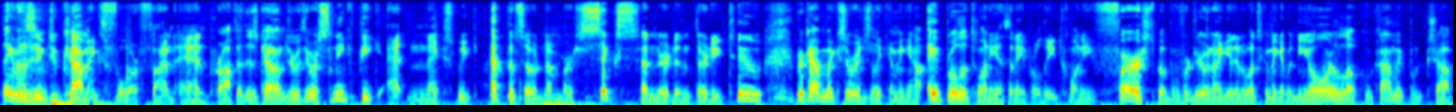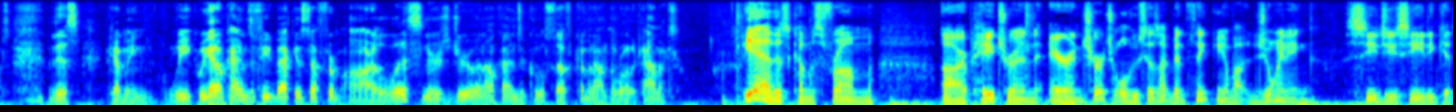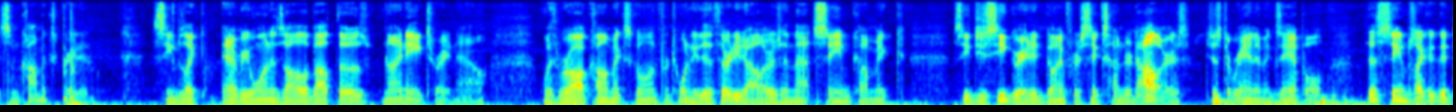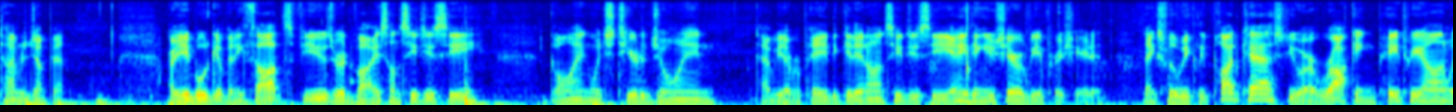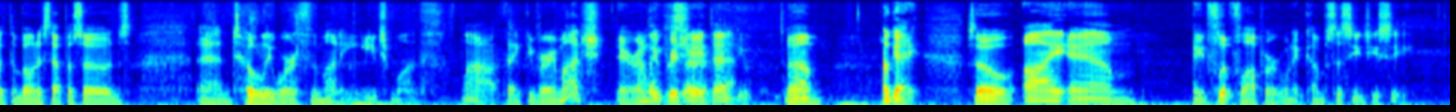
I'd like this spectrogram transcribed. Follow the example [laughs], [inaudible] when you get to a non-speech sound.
Thank you for listening to Comics for Fun and Profit. This is Kyle and Drew with your sneak peek at next week, episode number 632 for comics originally coming out April the 20th and April the 21st. But before Drew and I get into what's coming up in your local comic book shops this coming week, we got all kinds of feedback and stuff from our listeners, Drew, and all kinds of cool stuff coming out in the world of comics. Yeah, this comes from our patron Aaron Churchill, who says, I've been thinking about joining CGC to get some comics graded. Seems like everyone is all about those 9 8s right now, with raw comics going for 20 to $30 and that same comic CGC graded going for $600. Just a random example. This seems like a good time to jump in. Are you able to give any thoughts, views, or advice on CGC? Going, which tier to join? Have you ever paid to get in on CGC? Anything you share would be appreciated. Thanks for the weekly podcast. You are rocking Patreon with the bonus episodes and totally worth the money each month. Wow, thank you very much, Aaron. we Thank you, appreciate sir. that. Thank you. Um, okay, so I am a flip flopper when it comes to CGC.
